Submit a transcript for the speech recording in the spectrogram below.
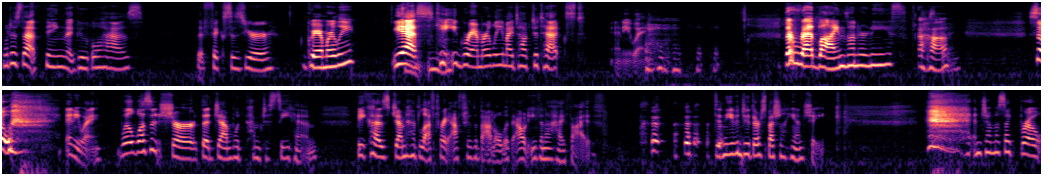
what is that thing that Google has that fixes your Grammarly. Yes, Mhm. can't you Grammarly my talk to text? Anyway. The red lines underneath. Uh-huh. So, anyway, Will wasn't sure that Jem would come to see him because Jem had left right after the battle without even a high five. Didn't even do their special handshake. And Jem was like, Bro,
